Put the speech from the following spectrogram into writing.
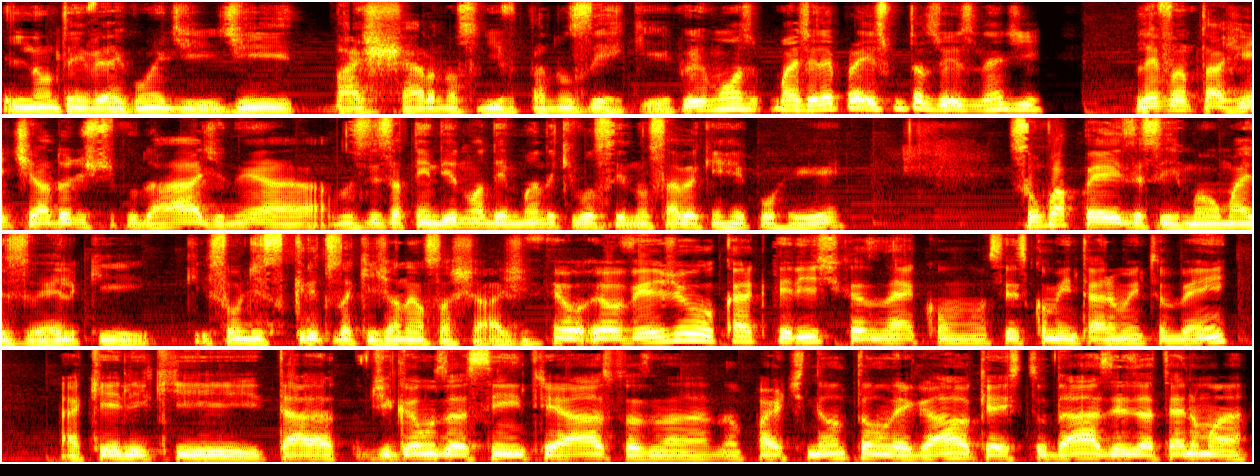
Ele não tem vergonha de, de baixar o nosso nível para nos erguer. Irmão, mas ele é para isso muitas vezes, né? De levantar a gente, tirar da dificuldade, né? A, às vezes atender numa demanda que você não sabe a quem recorrer. São papéis desse irmão mais velho que, que são descritos aqui já nessa charge. Eu, eu vejo características, né? Como vocês comentaram muito bem. Aquele que tá, digamos assim, entre aspas, na, na parte não tão legal, que é estudar, às vezes até numa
